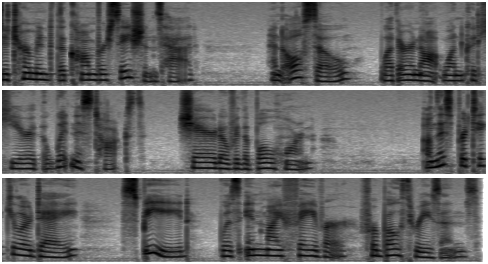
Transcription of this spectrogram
determined the conversations had and also whether or not one could hear the witness talks shared over the bullhorn. On this particular day, speed was in my favor for both reasons.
